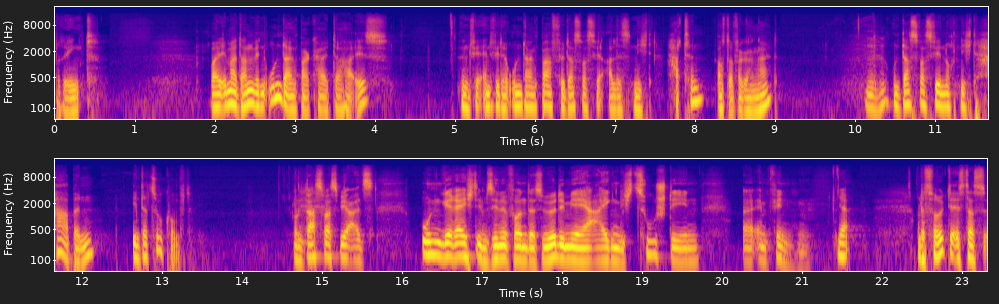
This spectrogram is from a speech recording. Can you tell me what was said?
bringt. Weil immer dann, wenn Undankbarkeit da ist, sind wir entweder undankbar für das, was wir alles nicht hatten aus der Vergangenheit mhm. und das, was wir noch nicht haben in der Zukunft. Und das, was wir als ungerecht im Sinne von, das würde mir ja eigentlich zustehen, äh, empfinden. Ja. Und das Verrückte ist, dass,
